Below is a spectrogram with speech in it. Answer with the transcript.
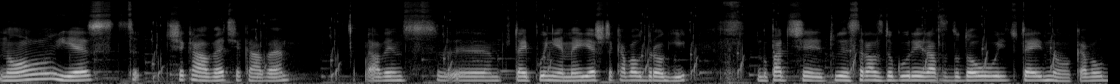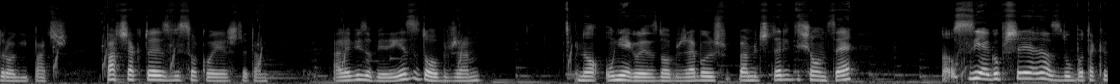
no jest ciekawe, ciekawe. A więc ym, tutaj płyniemy, jeszcze kawał drogi. Bo patrzcie, tu jest raz do góry, raz do dołu i tutaj, no, kawał drogi, patrz. Patrz jak to jest wysoko jeszcze tam. Ale widzowie, jest dobrze. No, u niego jest dobrze, bo już mamy 4000. No, z jego przejazdu, bo tak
